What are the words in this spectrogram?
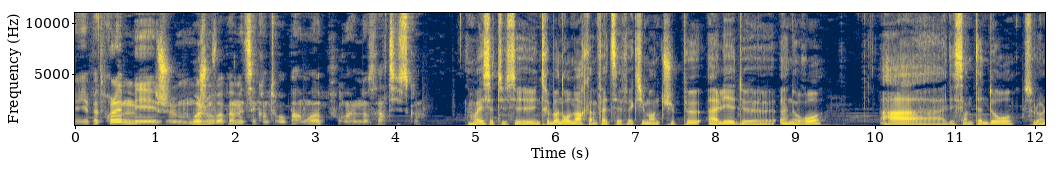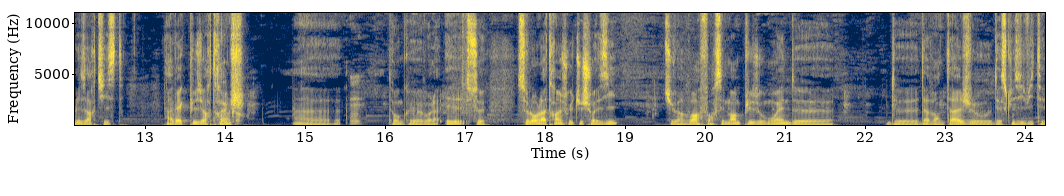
il n'y a pas de problème, mais je, moi je me vois pas mettre 50 euros par mois pour un autre artiste, quoi. Oui, c'est c'est une très bonne remarque, en fait. C'est effectivement, tu peux aller de 1 euro à des centaines d'euros, selon les artistes, avec plusieurs tranches. Euh, Hmm. Donc euh, voilà. Et ce, selon la tranche que tu choisis, tu vas avoir forcément plus ou moins de de- d'avantages ou d'exclusivité.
